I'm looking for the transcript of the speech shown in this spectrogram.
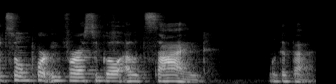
it's so important for us to go outside. Look at that.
